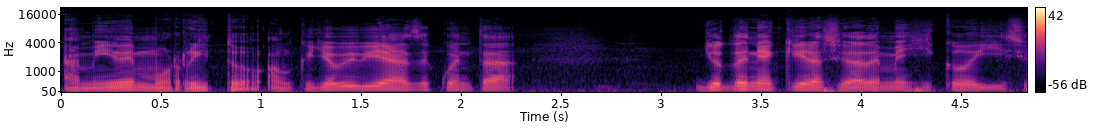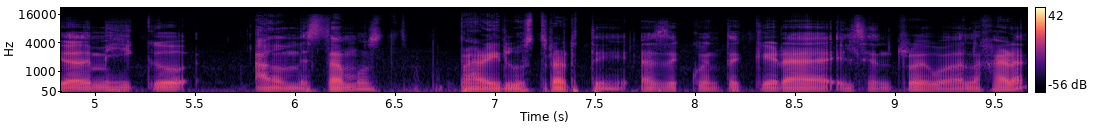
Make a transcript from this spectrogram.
a mí de morrito, aunque yo vivía, haz de cuenta, yo tenía que ir a Ciudad de México y Ciudad de México, a donde estamos, para ilustrarte, haz de cuenta que era el centro de Guadalajara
